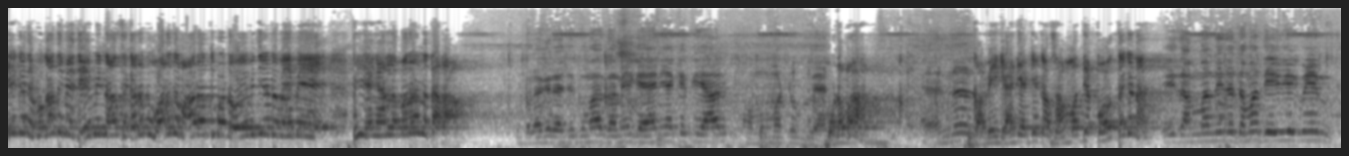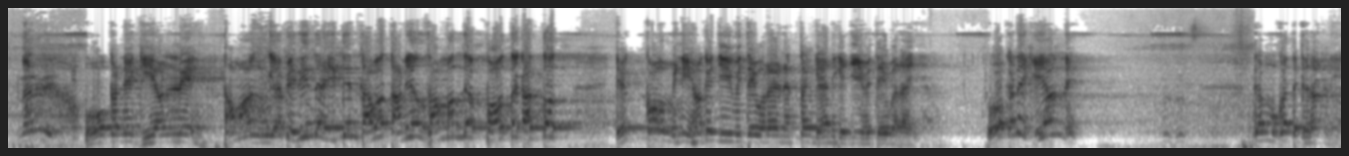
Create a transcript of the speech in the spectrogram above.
ඒකනේ මොකද මේ දේවිනාස කරපු වරද මහරජතුමාට ඔය විදියට මේ මේ පියෙන් ඇල්ල මරන්න තරම්? උඹලගේ රජතුමා ගමේ ගෑණියක් එක්ක යාළු අම්මට උඹ මොනවා. ගමේ ගෑණියක් එක්ක සම්බන්ධයක් පවත්කන ඒ සම්බන්ධයෙන් තමයි දේවියෙක් මේ මැරුවේ. ඕකනේ කියන්නේ තමන්ගේ බෙරිඳ ඉතින් තවත් අනියම් සම්බන්ධයක් පවත්ත ගත්තොත් එක්කෝ මිනිහගේ ජීවිතේ ඉවරයි නැත්නම් ගෑණිගේ ජීවිතේ ඉවරයි. ඕකනේ කියන්නේ. දැන් මොකද කරන්නේ?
